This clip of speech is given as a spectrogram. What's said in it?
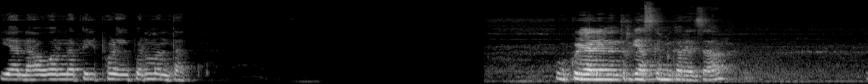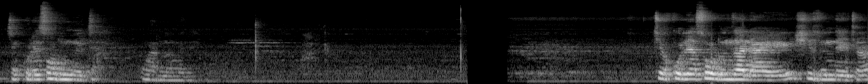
याला वरणातील फळे पण म्हणतात. उकळी आल्यानंतर गॅस कमी करायचा. चकोल्या सोडून घ्यायच्या वरणामध्ये. चकोल्या सोडून झाल्या आहे शिजून द्यायच्या.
